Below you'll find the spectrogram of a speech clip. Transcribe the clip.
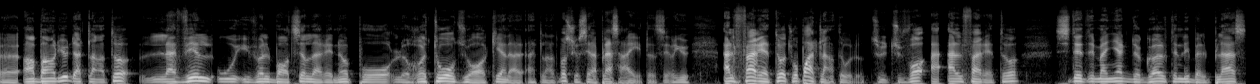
euh, en banlieue d'Atlanta, la ville où ils veulent bâtir l'aréna pour le retour du hockey à Atlanta. Parce que c'est la place à être, sérieux. Alpharetta, tu vas pas à Atlanta, là. Tu, vas à Alpharetta. Si tu es maniaque de golf, tu les belles places,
